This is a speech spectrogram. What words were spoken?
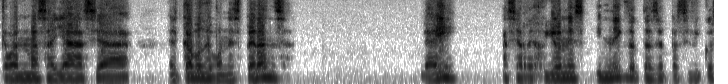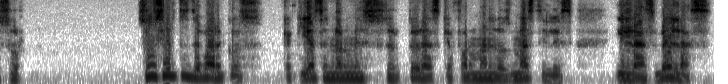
que van más allá hacia el Cabo de Buena Esperanza. De ahí, hacia regiones inéditas del Pacífico Sur. Son ciertos de barcos que aquellas enormes estructuras que forman los mástiles y las velas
